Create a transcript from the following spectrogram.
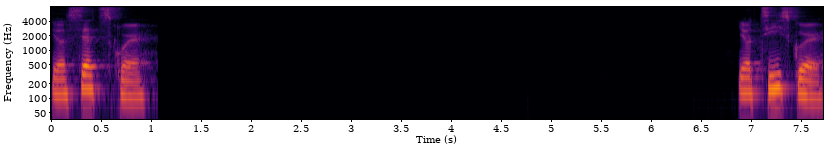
your set square, your T-square,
